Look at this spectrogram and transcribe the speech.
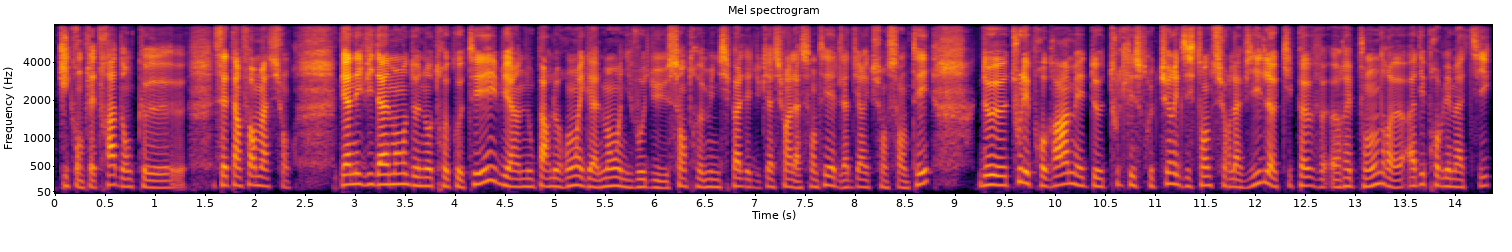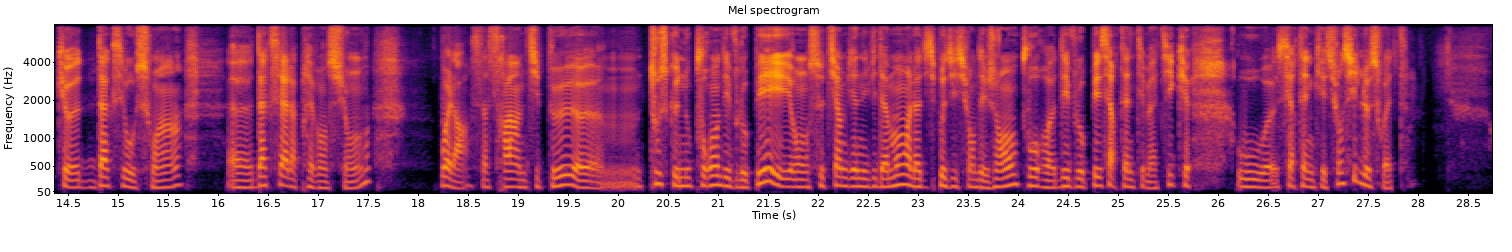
qui complétera donc euh, cette information. Bien évidemment, de notre côté, eh bien, nous parlerons également au niveau du Centre municipal d'éducation à la santé et de la direction santé de tous les programmes et de toutes les structures existantes sur la ville qui peuvent répondre à des problématiques d'accès aux soins, euh, d'accès à la prévention. Voilà, ça sera un petit peu euh, tout ce que nous pourrons développer et on se tient bien évidemment à la disposition des gens pour développer certaines thématiques ou certaines questions s'ils le souhaitent.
